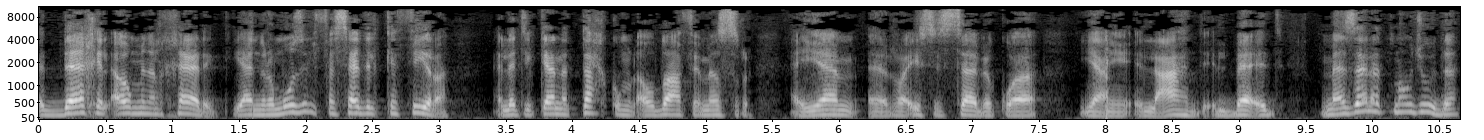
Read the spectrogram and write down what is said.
الداخل أو من الخارج. يعني رموز الفساد الكثيرة التي كانت تحكم الأوضاع في مصر أيام الرئيس السابق ويعني العهد البائد ما زالت موجودة.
